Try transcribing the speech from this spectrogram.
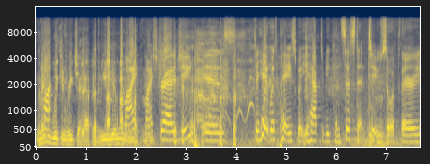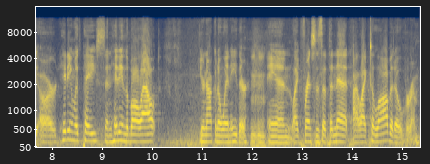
maybe my- we can reach a happy medium. My, and- my strategy is to hit with pace, but you have to be consistent too. So if they are hitting with pace and hitting the ball out, you're not going to win either. Mm-hmm. And like for instance at the net, I like to lob it over him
